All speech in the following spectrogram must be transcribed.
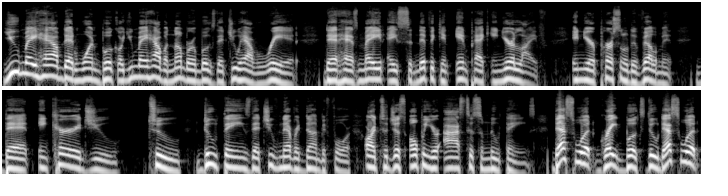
you may have that one book or you may have a number of books that you have read that has made a significant impact in your life, in your personal development that encourage you to do things that you've never done before or to just open your eyes to some new things. That's what great books do. That's what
